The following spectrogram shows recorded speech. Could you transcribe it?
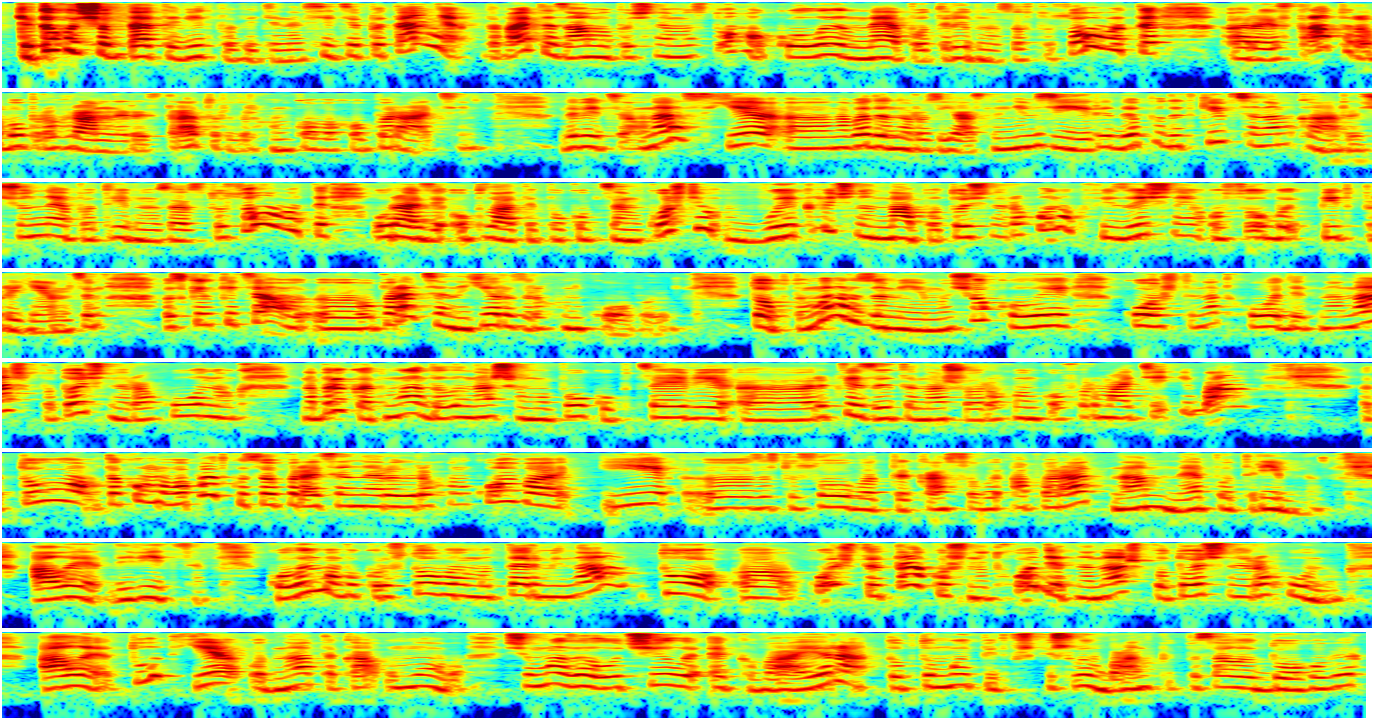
Для того, щоб дати відповіді на всі ці питання, давайте з вами почнемо з того, коли не потрібно застосовувати реєстратор або програмний реєстратор розрахункових операцій. Дивіться, у нас є е, наведено роз'яснення в зірі, де податківці нам кажуть, що не потрібно застосовувати у разі оплати покупцем коштів виключно на поточний рахунок фізичної особи підприємцем, оскільки ця е, операція не є розрахунковою. Тобто ми розуміємо, що коли кошти надходять на наш поточний рахунок, наприклад, ми дали нашому покупцеві е, реквізити нашого рахунку у форматі IBAN, то в такому випадку ця операція не розрахункова і е, застосовувати касовий апарат нам не потрібно. Але дивіться, коли ми використовуємо термінал, то е, кошти також надходять на наш поточний рахунок. Але тут є одна така умова, що ми залучили еквайера, тобто ми пішли в банк, підписали договір.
